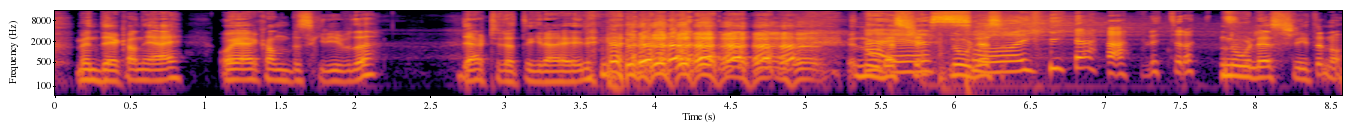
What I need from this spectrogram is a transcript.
Men det kan jeg, og jeg kan beskrive det. Det er trøtte greier. Nordnes, Jeg er så jævlig trøtt. Nordnes sliter nå.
